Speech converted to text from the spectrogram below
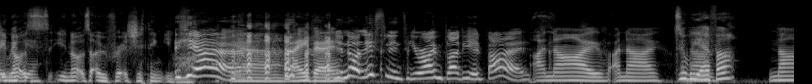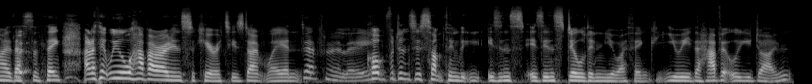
you're not, with as, you're not as over it as you think you are. Yeah. Yeah, maybe. You're not listening to your own bloody advice. I know. I know. Do I we ever? No, that's the thing. And I think we all have our own insecurities, don't we? And Definitely. confidence is something that is you- is instilled in you. I think you either have it or you don't.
